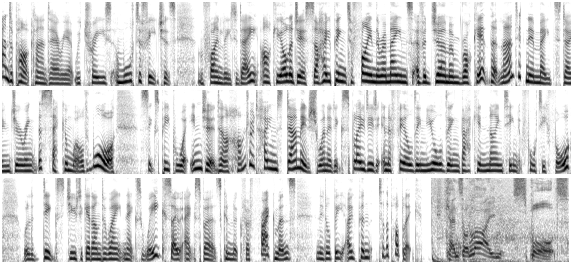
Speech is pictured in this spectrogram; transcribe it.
and a parkland area with trees and water features. And finally, today, archaeologists are hoping to find the remains of a German rocket that landed near Maidstone during the Second World War. Six people were injured and 100 homes damaged when it exploded in a field in Yalding back in 1944. Well, a dig's due to get underway next week, so experts can look for fragments and it'll be open to the public. Kent Online Sport.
